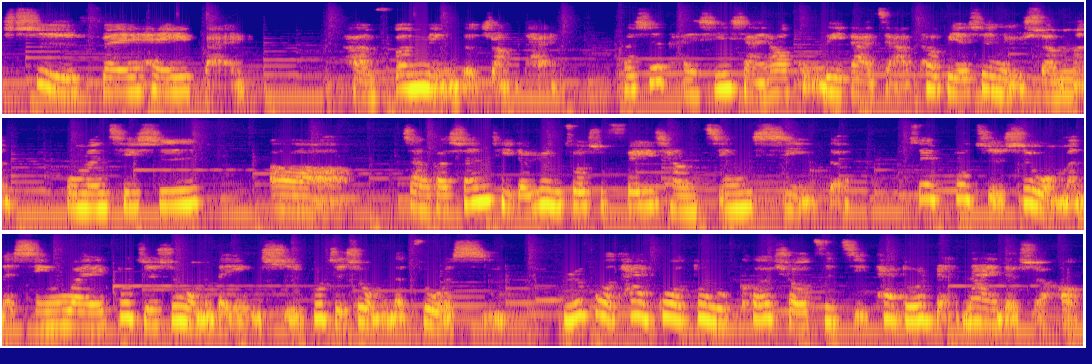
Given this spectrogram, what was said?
是非黑白。很分明的状态，可是凯西想要鼓励大家，特别是女生们，我们其实呃整个身体的运作是非常精细的，所以不只是我们的行为，不只是我们的饮食，不只是我们的作息，如果太过度苛求自己，太多忍耐的时候，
